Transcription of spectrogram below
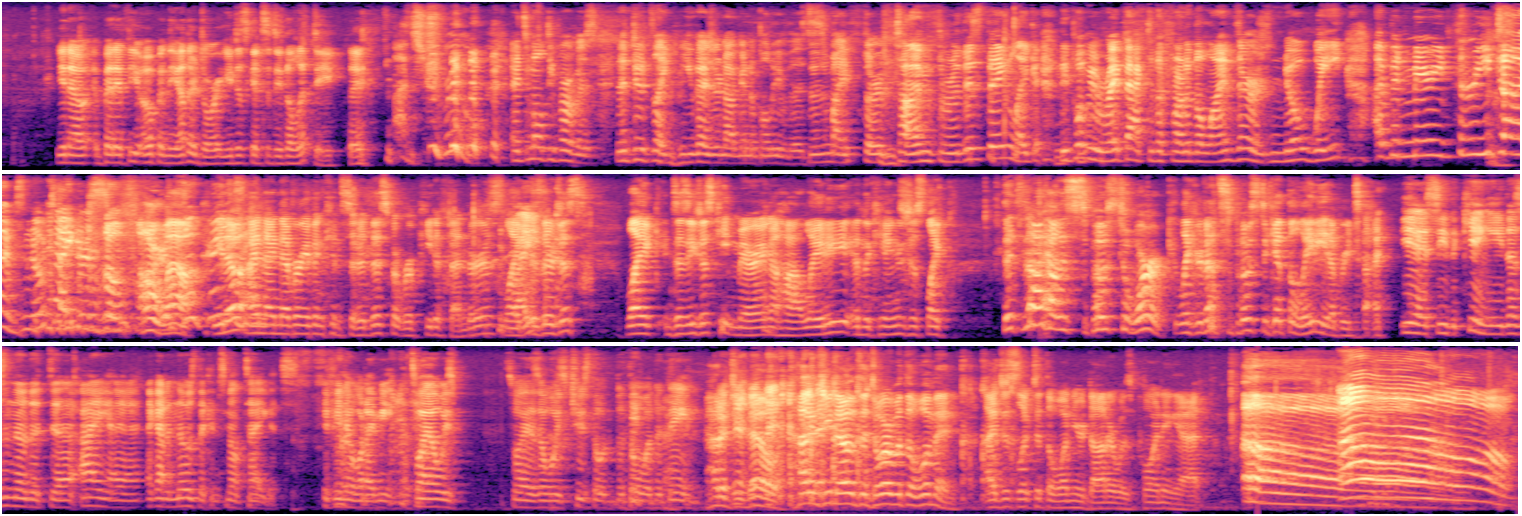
you know. But if you open the other door you just get to do the lifty. That's true. It's multi-purpose. The dude's like, you guys are not gonna believe this. This is my third time through this thing. Like, they put me right back to the front of the lines. There is no wait. I've been married three times. No tigers so oh, far. Oh wow! So you know, and I never even considered this, but repeat offenders. Like, Right? is there just like does he just keep marrying a hot lady and the king's just like, that's not how this is supposed to work. Like you're not supposed to get the lady every time. Yeah, see, the king, he doesn't know that uh, I uh, I got a nose that can smell tigers. If you know what I mean. That's why I always. That's why I always choose the, the door with the dame. How did you know? How did you know the door with the woman? I just looked at the one your daughter was pointing at. Oh. Oh!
